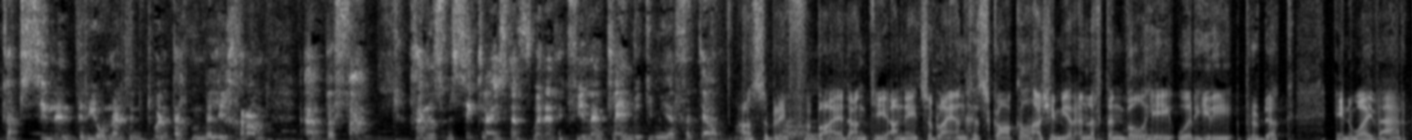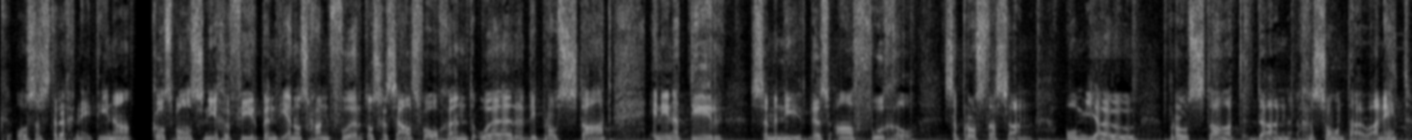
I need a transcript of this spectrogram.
kapsule 320 mg uh, bevat gaan ons musiek luister voordat ek vir julle 'n klein bietjie meer vertel. Asseblief, baie dankie Anet, so bly ingeskakel as jy meer inligting wil hê oor hierdie produk en hoe hy werk. Ons is terug net hierna. Cosmos 94.1 ons gaan voort ons gesels vanoggend oor die prostaat en die natuur se manier. Dis afvogel se prostasan om jou prostaat dan gesond hou. Anet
